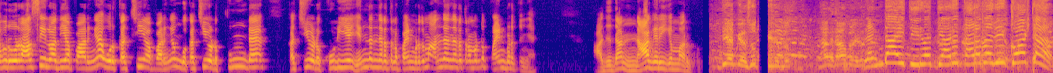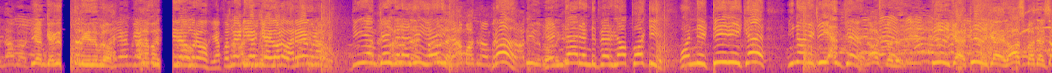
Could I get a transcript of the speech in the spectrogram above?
அவர் ஒரு அரசியல்வாதியா பாருங்க ஒரு கட்சியா பாருங்க உங்க கட்சியோட துண்டை கட்சியோட கொடியை எந்தெந்த இடத்துல பயன்படுத்தணுமோ அந்த இடத்துல மட்டும் பயன்படுத்துங்க. அதுதான் நாகரிகமா இருக்கும். ரெண்டாயிரத்தி இருபத்தி ஆறு தளபதி கோட்டை. எப்பவுமே டிஎம்கே வரவே கிடையாது ரெண்டே ரெண்டு பேர் தான் போட்டி. ஒன்னு டிவிக்கு இன்னொன்னு டிஎம்கே டிஎம்கே டிஎம்கே ராஸ் பிரதர்ஸ்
